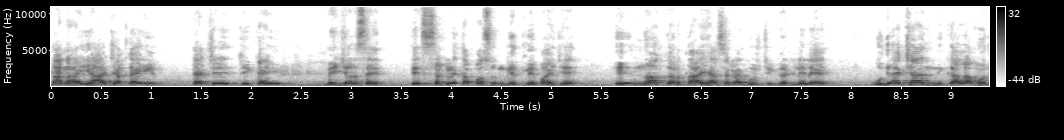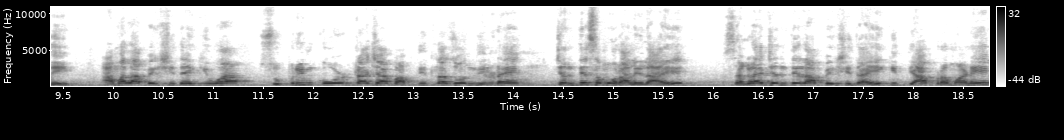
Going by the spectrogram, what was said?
त्यांना या ज्या काही त्याचे जे काही मेजर्स आहेत ते सगळे तपासून घेतले पाहिजेत. हे न करता ह्या सगळ्या गोष्टी घडलेल्या आहेत. उद्याच्या निकालामध्ये आम्हाला अपेक्षित आहे किंवा सुप्रीम कोर्टाच्या बाबतीतला जो निर्णय जनतेसमोर आलेला आहे सगळ्या जनतेला अपेक्षित आहे की त्याप्रमाणे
